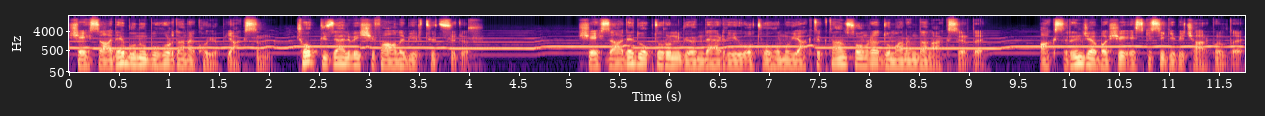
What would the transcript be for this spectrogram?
Şehzade bunu buhurdana koyup yaksın. Çok güzel ve şifalı bir tütsüdür. Şehzade doktorun gönderdiği o tohumu yaktıktan sonra dumanından aksırdı. Aksırınca başı eskisi gibi çarpıldı.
